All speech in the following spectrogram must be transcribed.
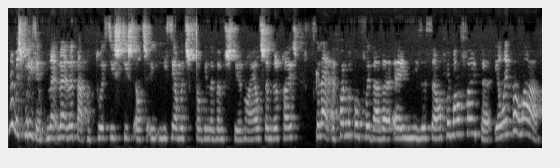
Não, mas por exemplo, na, na, na TAP, que tu assististe, e isso é uma discussão que ainda vamos ter, não é? Alexandre Reis, se calhar a forma como foi dada a imunização foi mal feita. Ele está lá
